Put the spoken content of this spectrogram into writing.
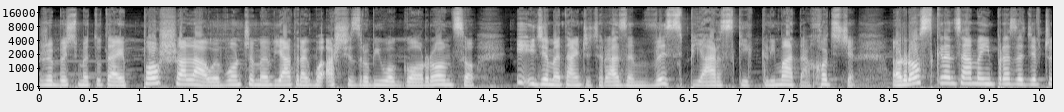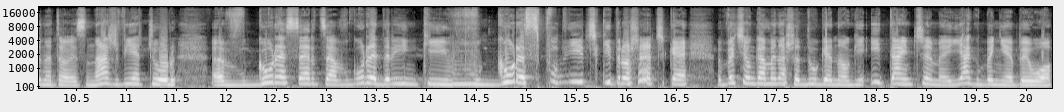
żebyśmy tutaj poszalały. Włączymy wiatrak, bo aż się zrobiło gorąco i idziemy tańczyć razem w wyspiarskich klimatach. Chodźcie, rozkręcamy imprezę dziewczyny, to jest nasz wieczór. W górę serca, w górę drinki, w górę spódniczki troszeczkę. Wyciągamy nasze długie nogi i tańczymy, jakby nie było.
